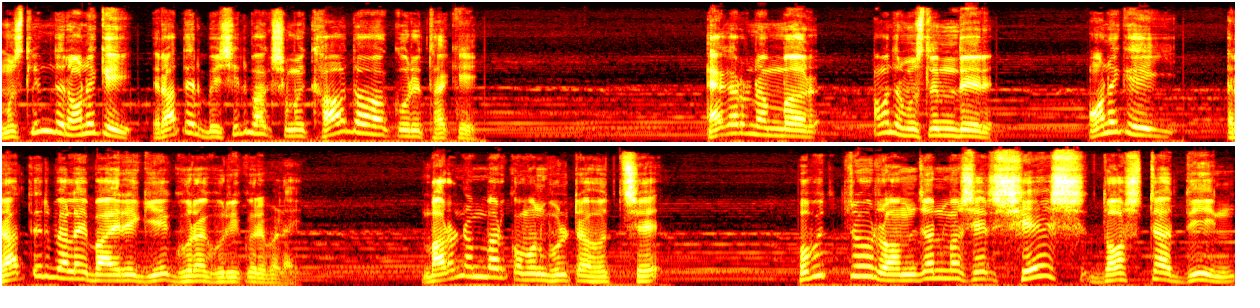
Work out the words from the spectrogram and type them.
মুসলিমদের অনেকেই রাতের বেশিরভাগ সময় খাওয়া দাওয়া করে থাকে। এগারো নম্বর, আমাদের মুসলিমদের অনেকেই রাতের বেলায় বাইরে গিয়ে ঘোরাঘুরি করে বেড়ায়। বারো নম্বর কমন ভুলটা হচ্ছে পবিত্র রমজান মাসের শেষ দশটা দিন,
